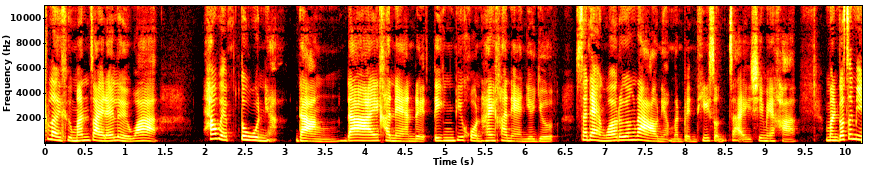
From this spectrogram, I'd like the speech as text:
กเลยคือมั่นใจได้เลยว่า ถ้าเว็บตูนเนี่ย ดังได้คะแนนเรตติ้งที่คนให้คะแนนเยอะๆ แสดงว่าเรื่องราวเนี่ยมันเป็นที่สนใจใช่ไหมคะ มันก็จะมี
